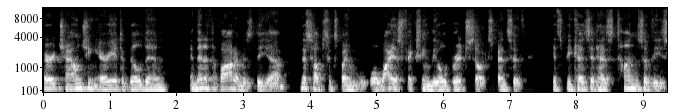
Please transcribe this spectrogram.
Very challenging area to build in. And then at the bottom is the, um, this helps explain, well, why is fixing the old bridge so expensive? It's because it has tons of these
